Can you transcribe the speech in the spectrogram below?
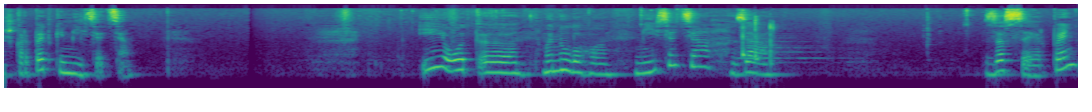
шкарпетки місяця. І от минулого місяця за за серпень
